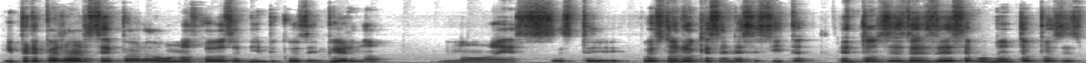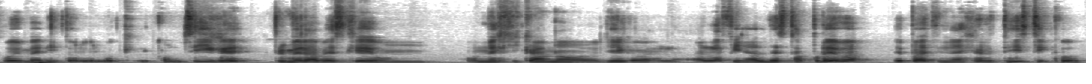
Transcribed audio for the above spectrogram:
y prepararse para unos Juegos Olímpicos de invierno no es este pues no es lo que se necesita entonces desde ese momento pues es muy meritorio lo que consigue primera vez que un, un mexicano llega a la, final de esta prueba de patinaje artístico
